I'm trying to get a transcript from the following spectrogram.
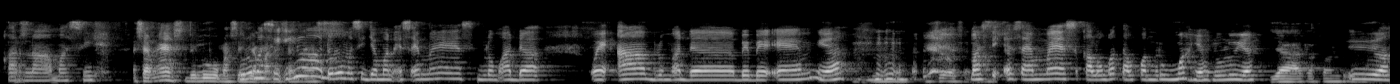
karena masih SMS dulu masih dulu masih SMS. iya dulu masih zaman SMS belum ada WA belum ada BBM ya. Hmm, masih SMS kalau gua telepon rumah ya dulu ya. Ya telepon iya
